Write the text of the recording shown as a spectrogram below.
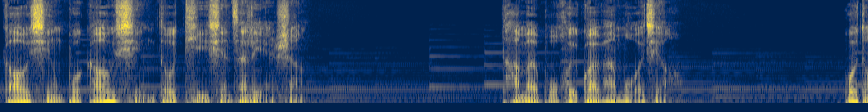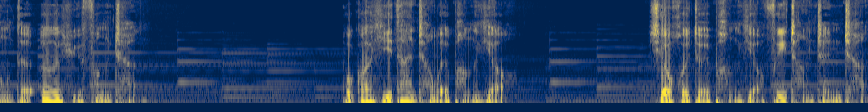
高兴不高兴都体现在脸上。他们不会拐弯抹角，不懂得阿谀奉承。不过一旦成为朋友，就会对朋友非常真诚。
